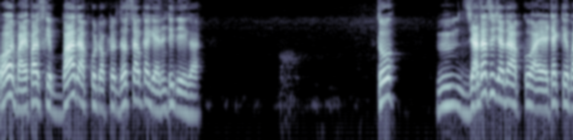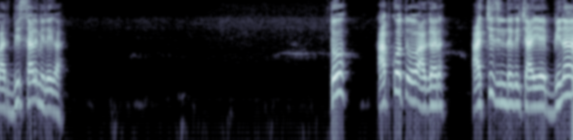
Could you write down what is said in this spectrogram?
और बाईपास के बाद आपको डॉक्टर दस साल का गारंटी देगा। तो ज़्यादा से ज़्यादा आपको आई अटैक के बाद बीस साल मिलेगा। तो आपको तो अगर अच्छी ज़िंदगी चाहिए, बिना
